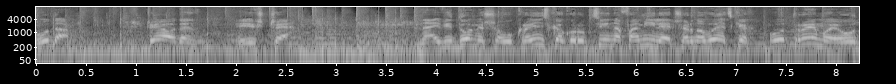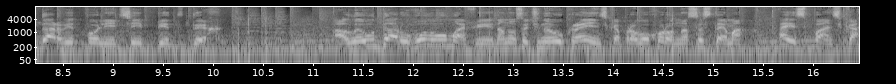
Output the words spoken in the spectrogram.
Удар. Ще один. І ще. Найвідоміша українська корупційна фамілія Черновецьких отримує удар від поліції під дих. Але удар у голову мафії наносить не українська правоохоронна система, а іспанська.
